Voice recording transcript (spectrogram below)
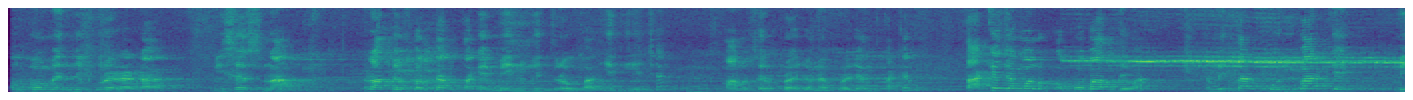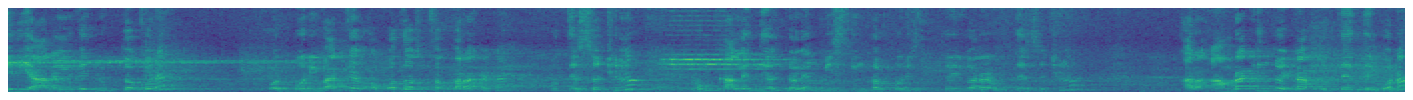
পূর্ব মেদিনীপুরের একটা বিশেষ নাম। রাজ্য সরকার তাকে মেন মিত্র উপাধি দিয়েছে, মানুষের প্রয়োজনে প্রয়োজন থাকেন তাকে যেমন অপবাদ দেওয়া, তেমনি তার পরিবারকে, মীর ইয়ারেলকে যুক্ত করে ওর পরিবারকে অপদস্থ করার একটা উদ্দেশ্য ছিল এবং কালিন্দী অঞ্চলে বিশৃঙ্খল পরিস্থিতি তৈরি করার উদ্দেশ্য ছিল। আর আমরা কিন্তু এটা হতে দেব না।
